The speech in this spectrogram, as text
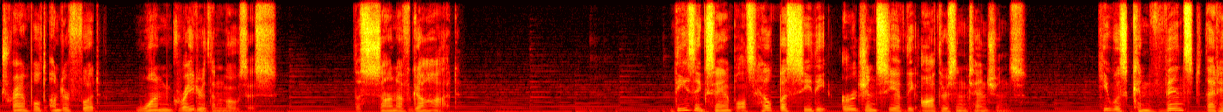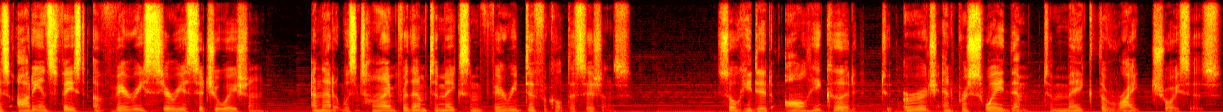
trampled underfoot one greater than Moses, the Son of God. These examples help us see the urgency of the author's intentions. He was convinced that his audience faced a very serious situation and that it was time for them to make some very difficult decisions. So he did all he could to urge and persuade them to make the right choices.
